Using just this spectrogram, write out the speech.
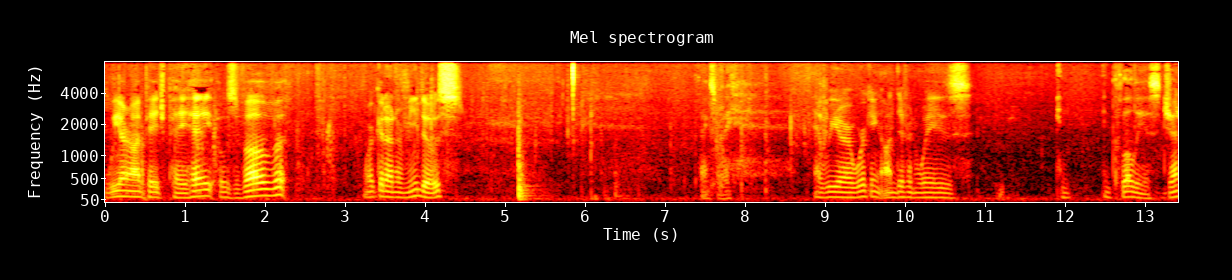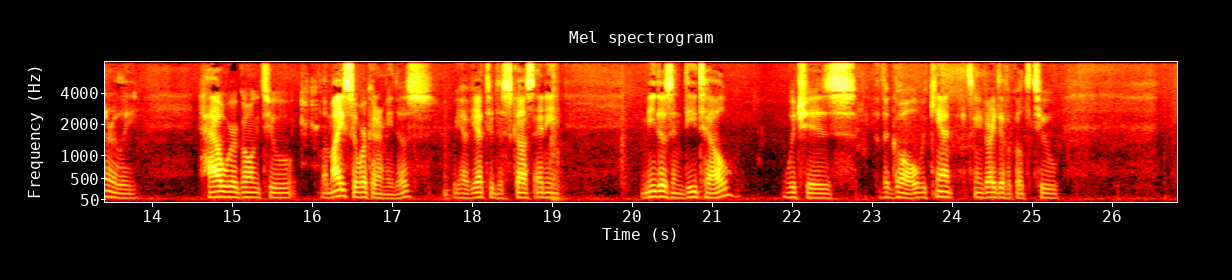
We are on page Pei Uzvav, working on our Midos. Thanks, Ray. And we are working on different ways in, in Clolius, generally, how we're going to Lamaisa work on our Midos. We have yet to discuss any Midos in detail, which is the goal. We can't, it's going to be very difficult to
